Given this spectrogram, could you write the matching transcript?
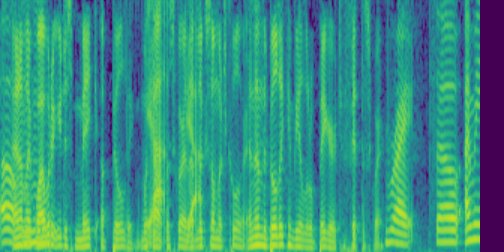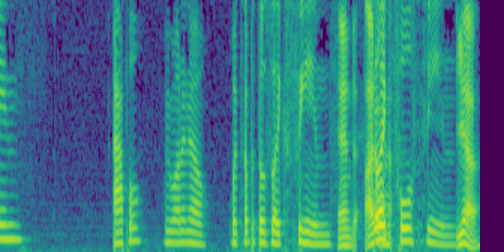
Oh, and I'm like, why mhm. wouldn't you just make a building without Yeah, the square? yeah. That looks so much cooler. And then the building can be a little bigger to fit the square. Right. So I mean, Apple, we want to know what's up with those like scenes. And I They're don't like ha- full scenes. Yeah.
